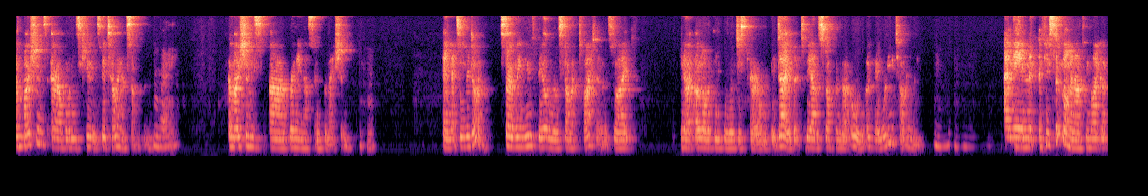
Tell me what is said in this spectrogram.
emotions are our body's cues. They're telling us something. Right. Emotions are bringing us information. Mm-hmm. And that's all they're doing. So when you feel your stomach tighten, it's like, you know, a lot of people would just carry on with their day, but to be able to stop and go, oh, okay, what are you telling me? Mm-hmm. And then if you sit long enough, you might go,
